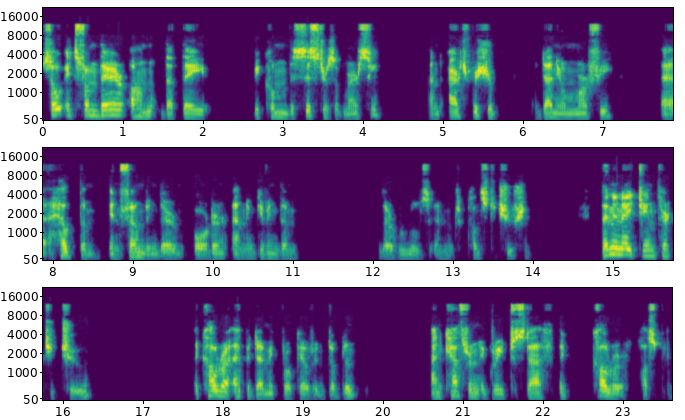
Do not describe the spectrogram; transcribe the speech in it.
So it's from there on that they become the Sisters of Mercy, and Archbishop Daniel Murray uh, helped them in founding their order and in giving them their rules and constitution. Then in 1832, a cholera epidemic broke out in Dublin, and Catherine agreed to staff a cholera hospital.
